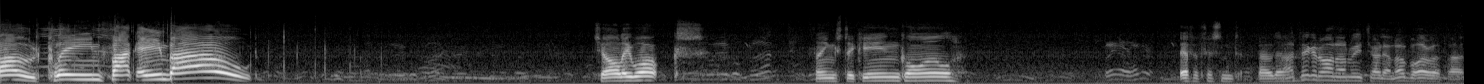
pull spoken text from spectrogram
Bold, clean fucking bold. Charlie walks. Thanks to King Coil. Effervescent bow I'll take it on on me, Charlie. No bother with that.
